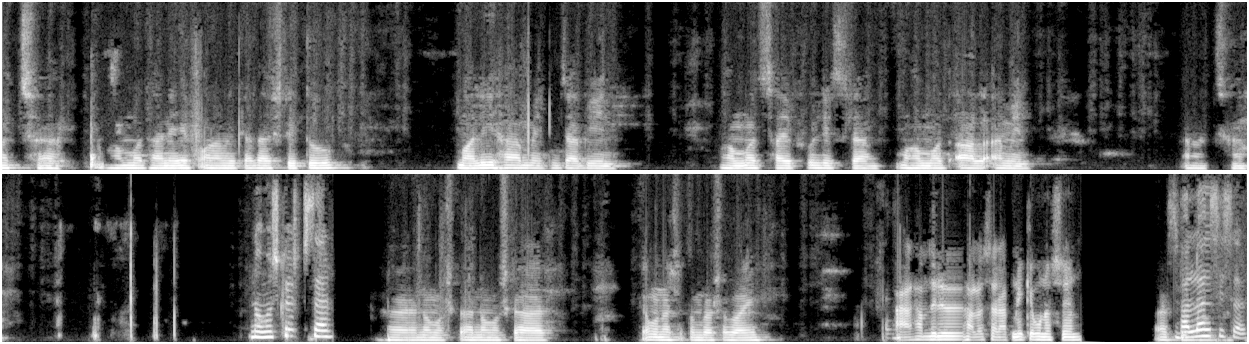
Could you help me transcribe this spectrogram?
আচ্ছা মোহাম্মদ হানিফ অনামিকা দাস ঋতু মালিহা মেহজাবিন মোহাম্মদ সাইফুল ইসলাম মোহাম্মদ আল আমিন। আচ্ছা। নমস্কার স্যার। হ্যাঁ নমস্কার নমস্কার। কেমন আছো তোমরা সবাই? আলহামদুলিল্লাহ ভালো স্যার। আপনি কেমন আছেন? ভালো আছি স্যার।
